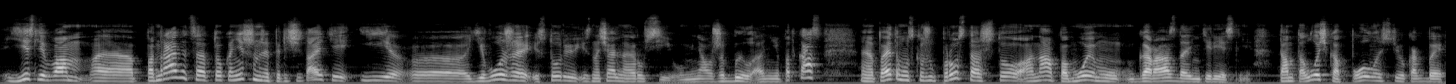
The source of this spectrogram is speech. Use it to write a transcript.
Если вам э, понравится, то, конечно же, перечитайте и э, его же историю изначальной Руси. У меня уже был о ней подкаст, э, поэтому скажу просто, что она, по-моему, гораздо интереснее. Там Толочка полностью как бы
